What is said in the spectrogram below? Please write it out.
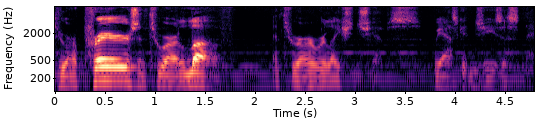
through our prayers and through our love and through our relationships. We ask it in Jesus' name.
